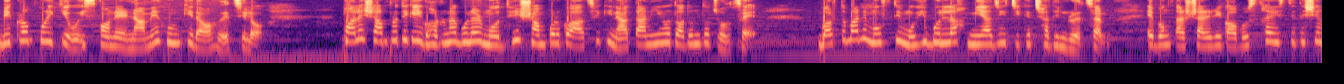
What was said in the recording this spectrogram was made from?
বিক্রমপুরীকেও ইসকনের নামে হুমকি দেওয়া হয়েছিল। ফলে সাম্প্রতিক এই ঘটনাগুলোর মধ্যে সম্পর্ক আছে কিনা তা নিয়েও তদন্ত চলছে। বর্তমানে মুফতি মুহিবুল্লাহ মিয়াজি চিকিৎসাধীন রয়েছেন এবং তার শারীরিক অবস্থা স্থিতিশীল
